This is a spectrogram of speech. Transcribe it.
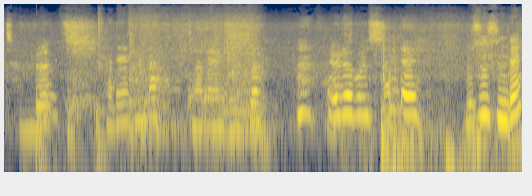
참 그렇지. 잘해준다. 잘했어. 여러분 순대. 무슨 순대?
